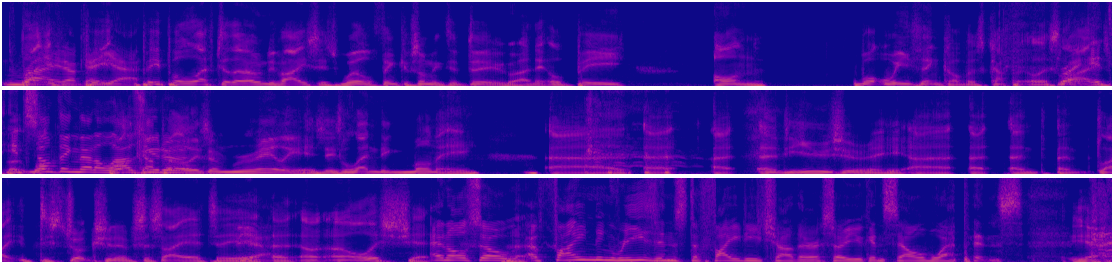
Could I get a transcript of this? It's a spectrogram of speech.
Right, if okay, pe- yeah. People left to their own devices will think of something to do, and it'll be on what we think of as capitalist Right, it's- it's something that allows you to- capitalism really is is lending money uh, uh, uh, and usury uh, uh, and and like destruction of society Yeah. and, and all this shit. And also uh, finding reasons to fight each other so you can sell weapons. yeah,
